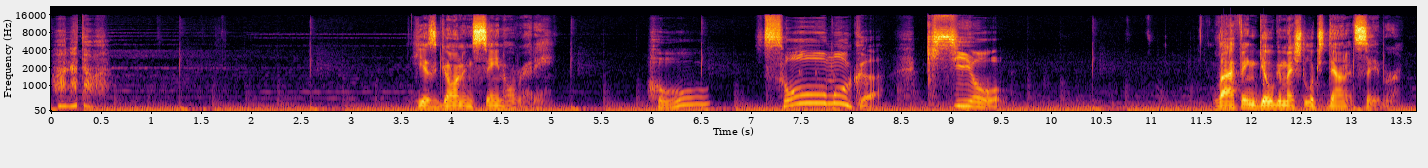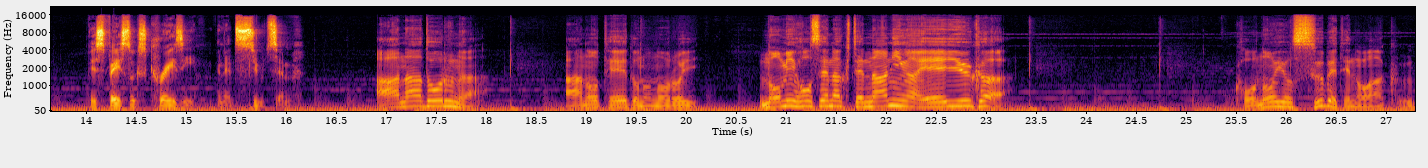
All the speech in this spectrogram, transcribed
あなたは He has gone insane already. ほうそう思うか騎士よ Laughing, Gilgamesh looks down at Saber. His face looks crazy, and it suits him. 侮るなあの程度の呪い飲み干せなくて何が英雄かこの世すべての悪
